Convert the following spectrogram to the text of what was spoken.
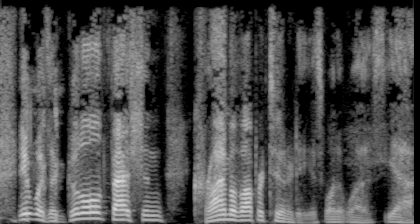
it was a good old fashioned crime of opportunity, is what it was. Yeah.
